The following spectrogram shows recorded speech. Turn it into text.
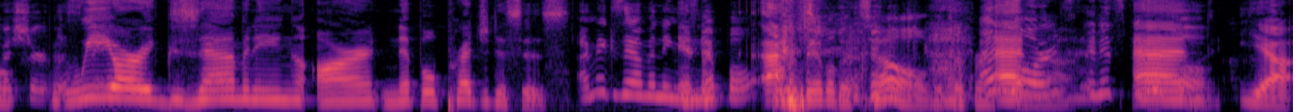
know, a shirtless we man. are examining our nipple prejudices. I'm examining your In- nipple You'll be able to tell the difference. and and- yours, and it's beautiful. And yeah,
